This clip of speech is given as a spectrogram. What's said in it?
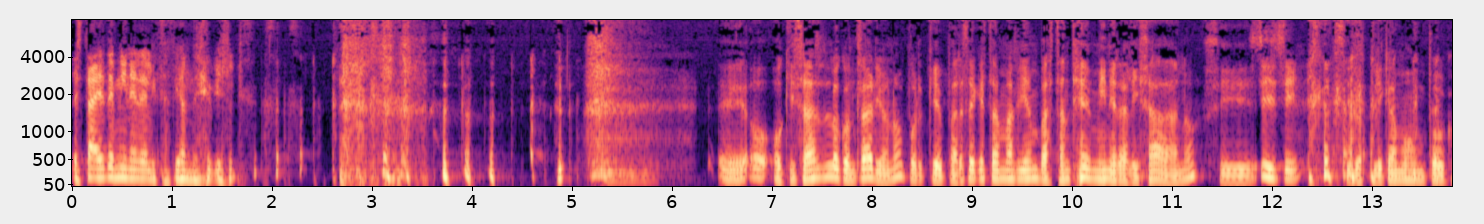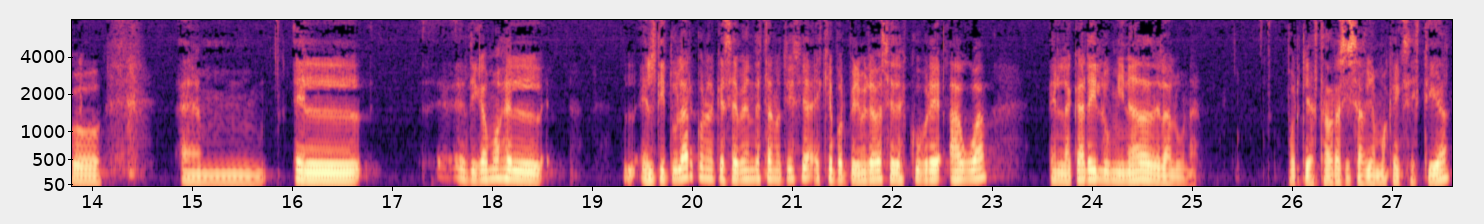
Esta es de mineralización débil. eh, o, o, quizás lo contrario, ¿no? Porque parece que está más bien bastante mineralizada, ¿no? Si, sí, sí. si lo explicamos un poco. Um, el, digamos, el, el titular con el que se vende esta noticia es que por primera vez se descubre agua en la cara iluminada de la Luna. Porque hasta ahora sí sabíamos que existía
